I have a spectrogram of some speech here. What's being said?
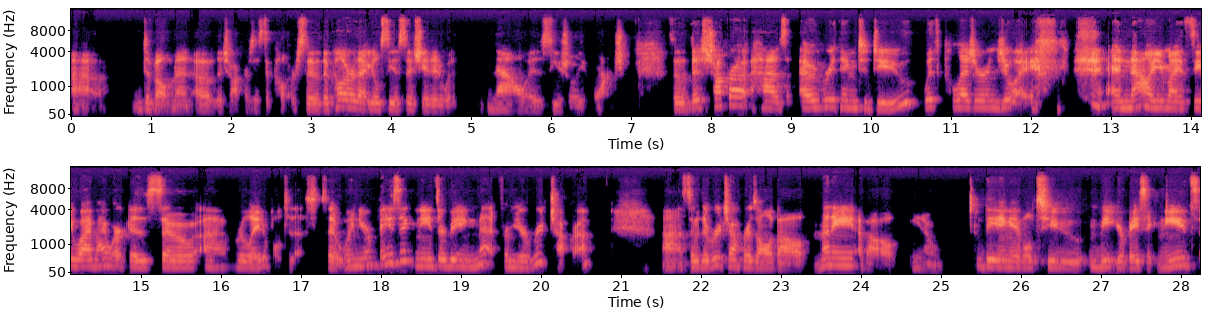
uh, development of the chakras as the color. So the color that you'll see associated with now is usually orange. So this chakra has everything to do with pleasure and joy. and now you might see why my work is so uh, relatable to this. So when your basic needs are being met from your root chakra, Uh, so the root chakra is all about money, about you know being able to meet your basic needs,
